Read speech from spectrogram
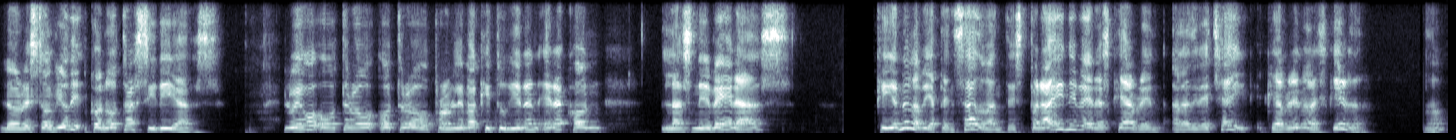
lo resolvió con otras ideas. Luego otro, otro problema que tuvieron era con las neveras, que yo no lo había pensado antes, pero hay neveras que abren a la derecha y que abren a la izquierda, ¿no?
